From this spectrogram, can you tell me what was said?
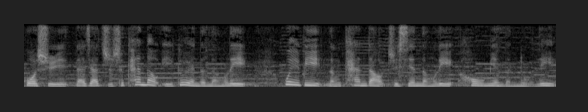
或许大家只是看到一个人的能力，未必能看到这些能力后面的努力。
